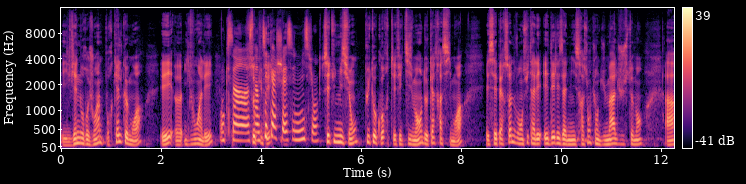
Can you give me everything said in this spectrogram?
et ils viennent nous rejoindre pour quelques mois et euh, ils vont aller. Donc c'est un, un, petit cachet, c'est une mission. C'est une mission plutôt courte, effectivement, de 4 à 6 mois. Et ces personnes vont ensuite aller aider les administrations qui ont du mal justement à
